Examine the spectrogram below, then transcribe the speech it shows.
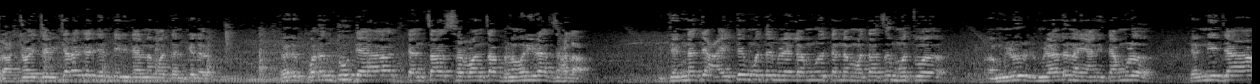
राष्ट्रवादीच्या विचाराच्या जनतेने त्यांना मतदान केलं तर परंतु त्या त्यांचा सर्वांचा भ्रमनिराश झाला. त्यांना ते आयते मतं मिळाल्यामुळे त्यांना मताचं महत्त्व मिळू मिळालं नाही आणि त्यामुळं त्यांनी ज्या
